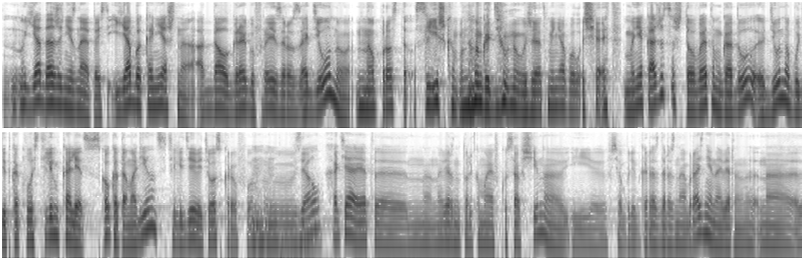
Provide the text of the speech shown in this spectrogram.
Ну, я даже не знаю, то есть я бы, конечно, отдал Грегу Фрейзеру за Дюну, но просто слишком много Дюна уже от меня получает. Мне кажется, что в этом году Дюна будет как «Властелин колец». Сколько там, 11 или 9 Оскаров он э, взял? Хотя это, наверное, только моя вкусовщина, и все будет гораздо разнообразнее, наверное, на... на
